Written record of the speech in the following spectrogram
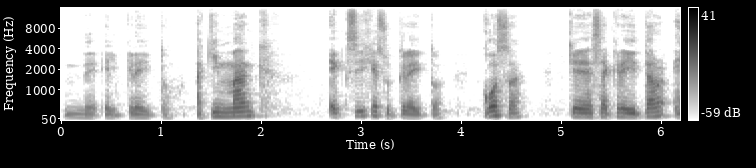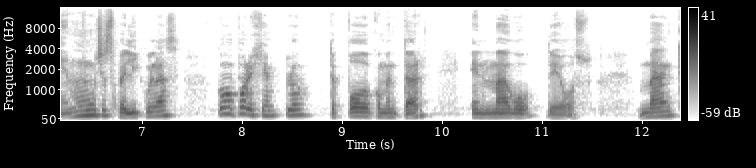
del crédito. Aquí Mank exige su crédito, cosa que se acreditaron en muchas películas, como por ejemplo, te puedo comentar, en Mago de Oz. Mank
